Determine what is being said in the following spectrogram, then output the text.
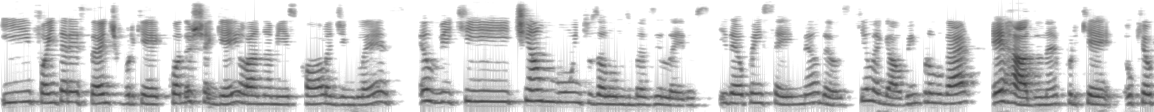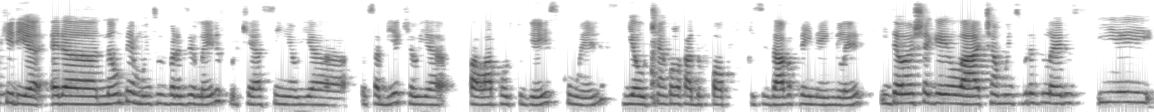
E foi interessante porque quando eu cheguei lá na minha escola de inglês, eu vi que tinha muitos alunos brasileiros. E daí eu pensei, meu Deus, que legal, vim para o lugar errado, né? Porque o que eu queria era não ter muitos brasileiros, porque assim eu ia, eu sabia que eu ia falar português com eles, e eu tinha colocado foco que precisava aprender inglês. Então eu cheguei lá, tinha muitos brasileiros e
